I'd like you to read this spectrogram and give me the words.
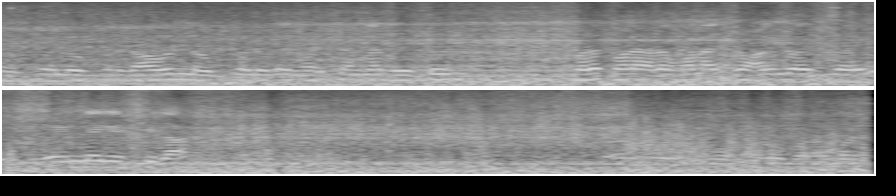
लवकर लवकर जाऊन लवकर लवकर घरच्यांना भेटून परत मला लोकांना जॉईन व्हायचं आहे फ्रेंडने घेशीला. बरोबर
